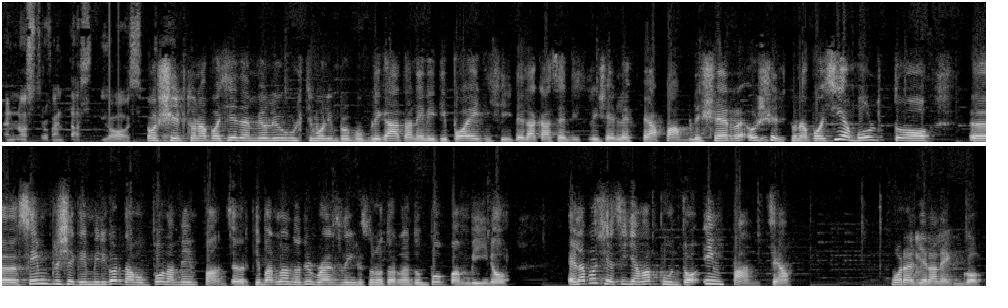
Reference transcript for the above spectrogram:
al nostro fantastico ospite. Ho scelto una poesia dal mio ultimo libro pubblicato, Aneliti Poetici, della casa editrice LFA Publisher. Ho scelto una poesia molto eh, semplice che mi ricordava un po' la mia infanzia, perché parlando di wrestling sono tornato un po' bambino. E la poesia si chiama appunto Infanzia. Ora gliela leggo.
